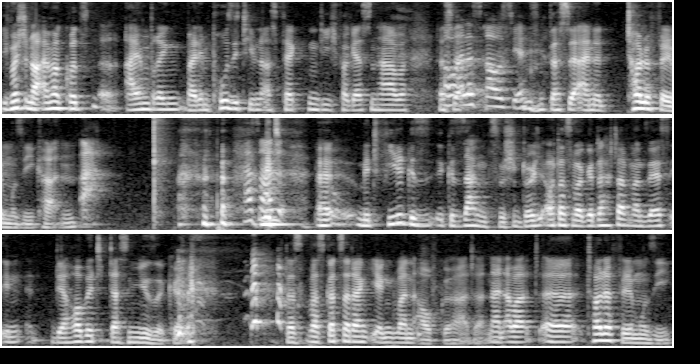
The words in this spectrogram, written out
Ich möchte noch einmal kurz äh, einbringen bei den positiven Aspekten, die ich vergessen habe, dass, wir, alles raus jetzt. dass wir eine tolle Filmmusik hatten. Ah. Mit, äh, mit viel Ges Gesang zwischendurch, auch dass man gedacht hat, man säße in Der Hobbit, das Musical. das, was Gott sei Dank irgendwann aufgehört hat. Nein, aber äh, tolle Filmmusik.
